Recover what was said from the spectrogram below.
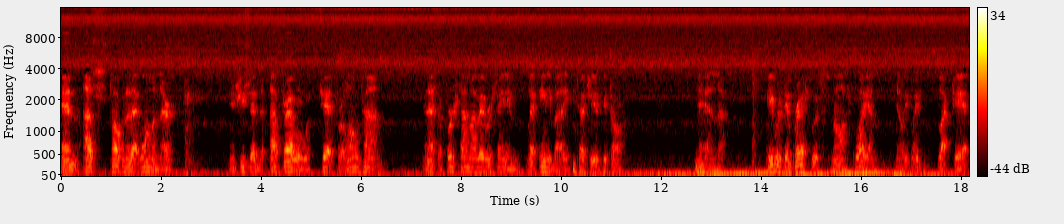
And I was talking to that woman there, and she said that I've traveled with Chet for a long time, and that's the first time I've ever seen him let anybody touch his guitar. And uh, he was impressed with Ron's playing. You know, he played black Chet.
